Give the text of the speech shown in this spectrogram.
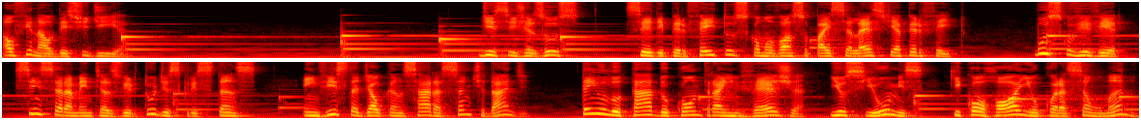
ao final deste dia. Disse Jesus: Sede perfeitos como vosso Pai Celeste é perfeito. Busco viver sinceramente as virtudes cristãs em vista de alcançar a santidade? Tenho lutado contra a inveja e os ciúmes que corroem o coração humano?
